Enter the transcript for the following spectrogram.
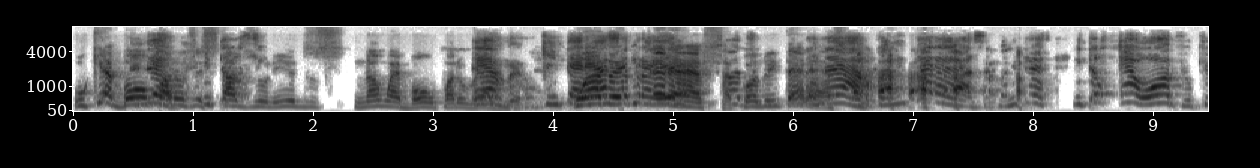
O que é bom Entendeu? para os então, Estados então, Unidos não é bom para o é, Brasil. É, o que interessa quando interessa, ele, quando interessa. É, quando interessa, quando interessa. Então, é óbvio que,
